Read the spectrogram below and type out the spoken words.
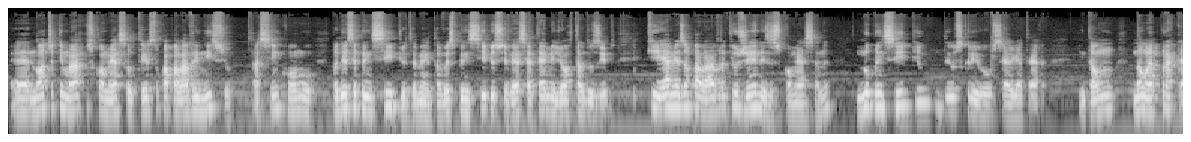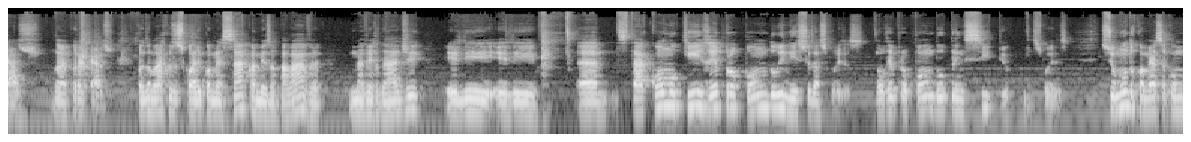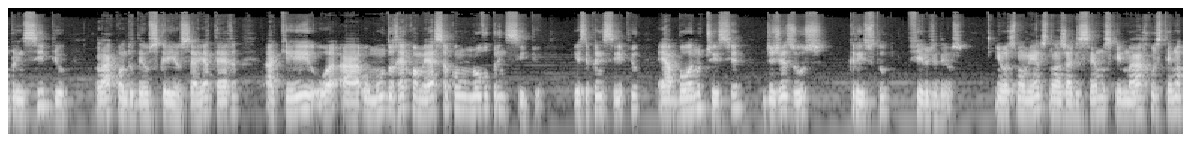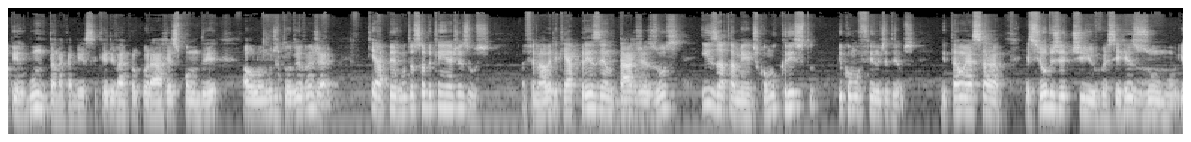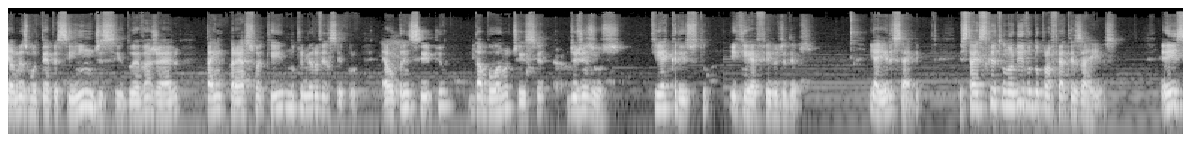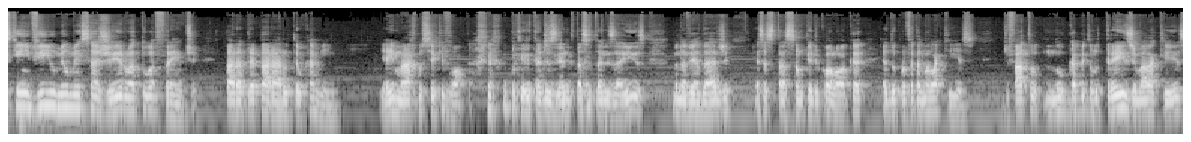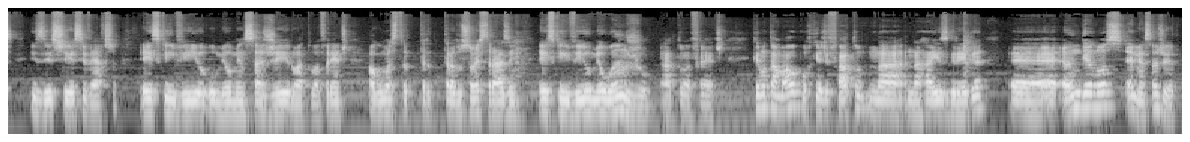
É, note que Marcos começa o texto com a palavra início, assim como Poderia ser princípio também, talvez princípio estivesse até melhor traduzido, que é a mesma palavra que o Gênesis começa, né? No princípio, Deus criou o céu e a terra. Então, não é por acaso, não é por acaso. Quando Marcos escolhe começar com a mesma palavra, na verdade, ele, ele uh, está como que repropondo o início das coisas, ou repropondo o princípio das coisas. Se o mundo começa com um princípio, lá quando Deus cria o céu e a terra, aqui o, a, o mundo recomeça com um novo princípio. E esse princípio é a boa notícia de Jesus, Cristo, Filho de Deus. Em outros momentos, nós já dissemos que Marcos tem uma pergunta na cabeça que ele vai procurar responder ao longo de todo o Evangelho, que é a pergunta sobre quem é Jesus. Afinal, ele quer apresentar Jesus exatamente como Cristo e como Filho de Deus. Então, essa, esse objetivo, esse resumo e ao mesmo tempo esse índice do Evangelho está impresso aqui no primeiro versículo. É o princípio da boa notícia de Jesus, que é Cristo e que é Filho de Deus. E aí ele segue. Está escrito no livro do profeta Isaías: Eis que envio o meu mensageiro à tua frente para preparar o teu caminho. E aí Marcos se equivoca, porque ele está dizendo que está citando Isaías, mas na verdade essa citação que ele coloca é do profeta Malaquias. De fato, no capítulo 3 de Malaquias existe esse verso: Eis que envio o meu mensageiro à tua frente. Algumas tra tra traduções trazem: Eis que envio o meu anjo à tua frente. Que não está mal, porque de fato, na, na raiz grega, é, angelos é mensageiro.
